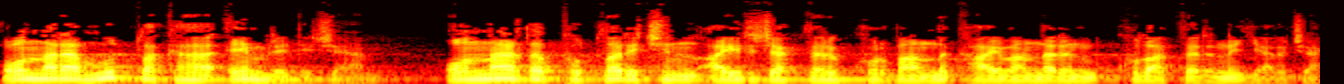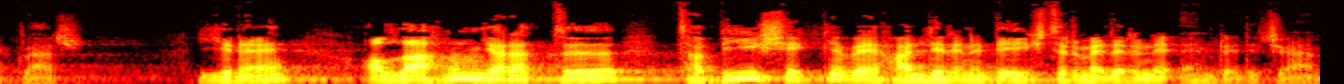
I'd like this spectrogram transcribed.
Onlara mutlaka emredeceğim. Onlar da putlar için ayıracakları kurbanlık hayvanların kulaklarını yaracaklar. Yine Allah'ın yarattığı tabii şekli ve hallerini değiştirmelerini emredeceğim.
